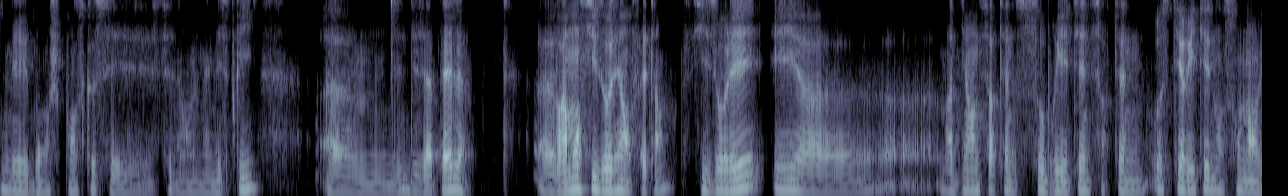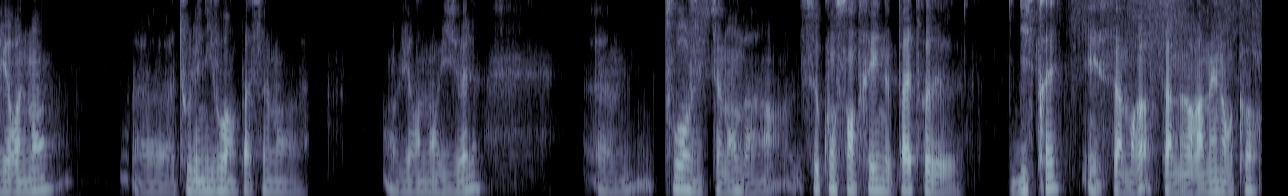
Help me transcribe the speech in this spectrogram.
mais bon, je pense que c'est dans le même esprit. euh, des appels. Euh, vraiment s'isoler en fait, hein. S'isoler et euh, maintenir une certaine sobriété, une certaine austérité dans son environnement, euh, à tous les niveaux, hein, pas seulement environnement visuel, pour justement ben, se concentrer, ne pas être distrait. Et ça me, ça me ramène encore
